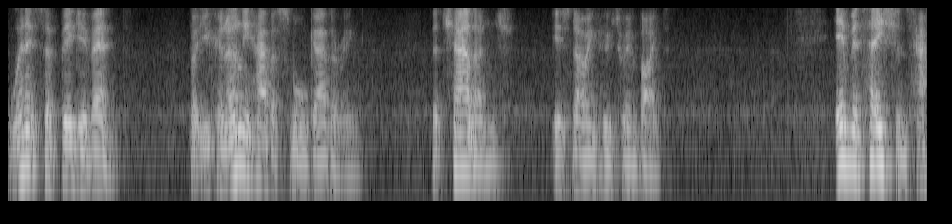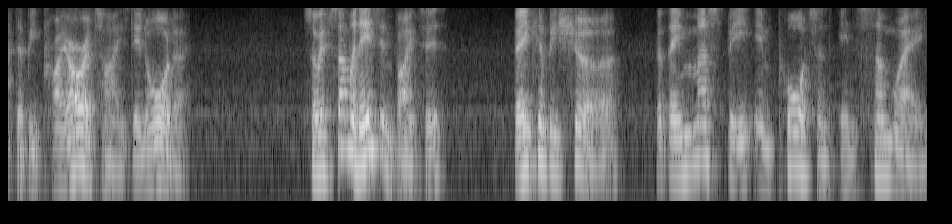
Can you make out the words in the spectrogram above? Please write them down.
when it's a big event, but you can only have a small gathering, the challenge is knowing who to invite. Invitations have to be prioritized in order. So if someone is invited, they can be sure that they must be important in some way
